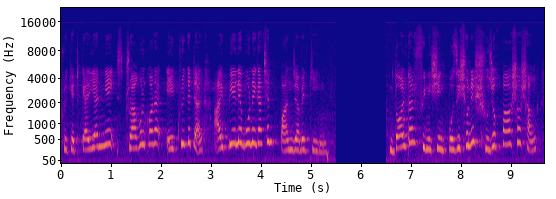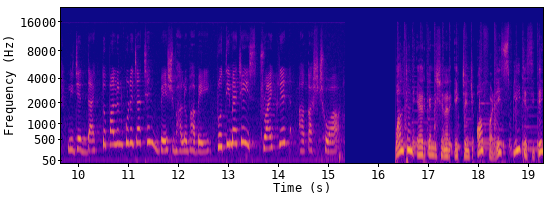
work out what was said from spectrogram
ক্রিকেট ক্যারিয়ার নিয়ে স্ট্রাগল করা এই ক্রিকেটার আইপিএলে বনে গেছেন পাঞ্জাবের কিং। দলটার ফিনিশিং পজিশনে সুযোগ পাওয়া শশাঙ্ক নিজের দায়িত্ব পালন করে যাচ্ছেন বেশ ভালোভাবেই। প্রতি ম্যাচে স্ট্রাইক রেট আকাশ ছোঁয়া। ওয়ালটন এয়ার কন্ডিশনার এক্সচেঞ্জ অফারে স্প্লিট এসিতে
